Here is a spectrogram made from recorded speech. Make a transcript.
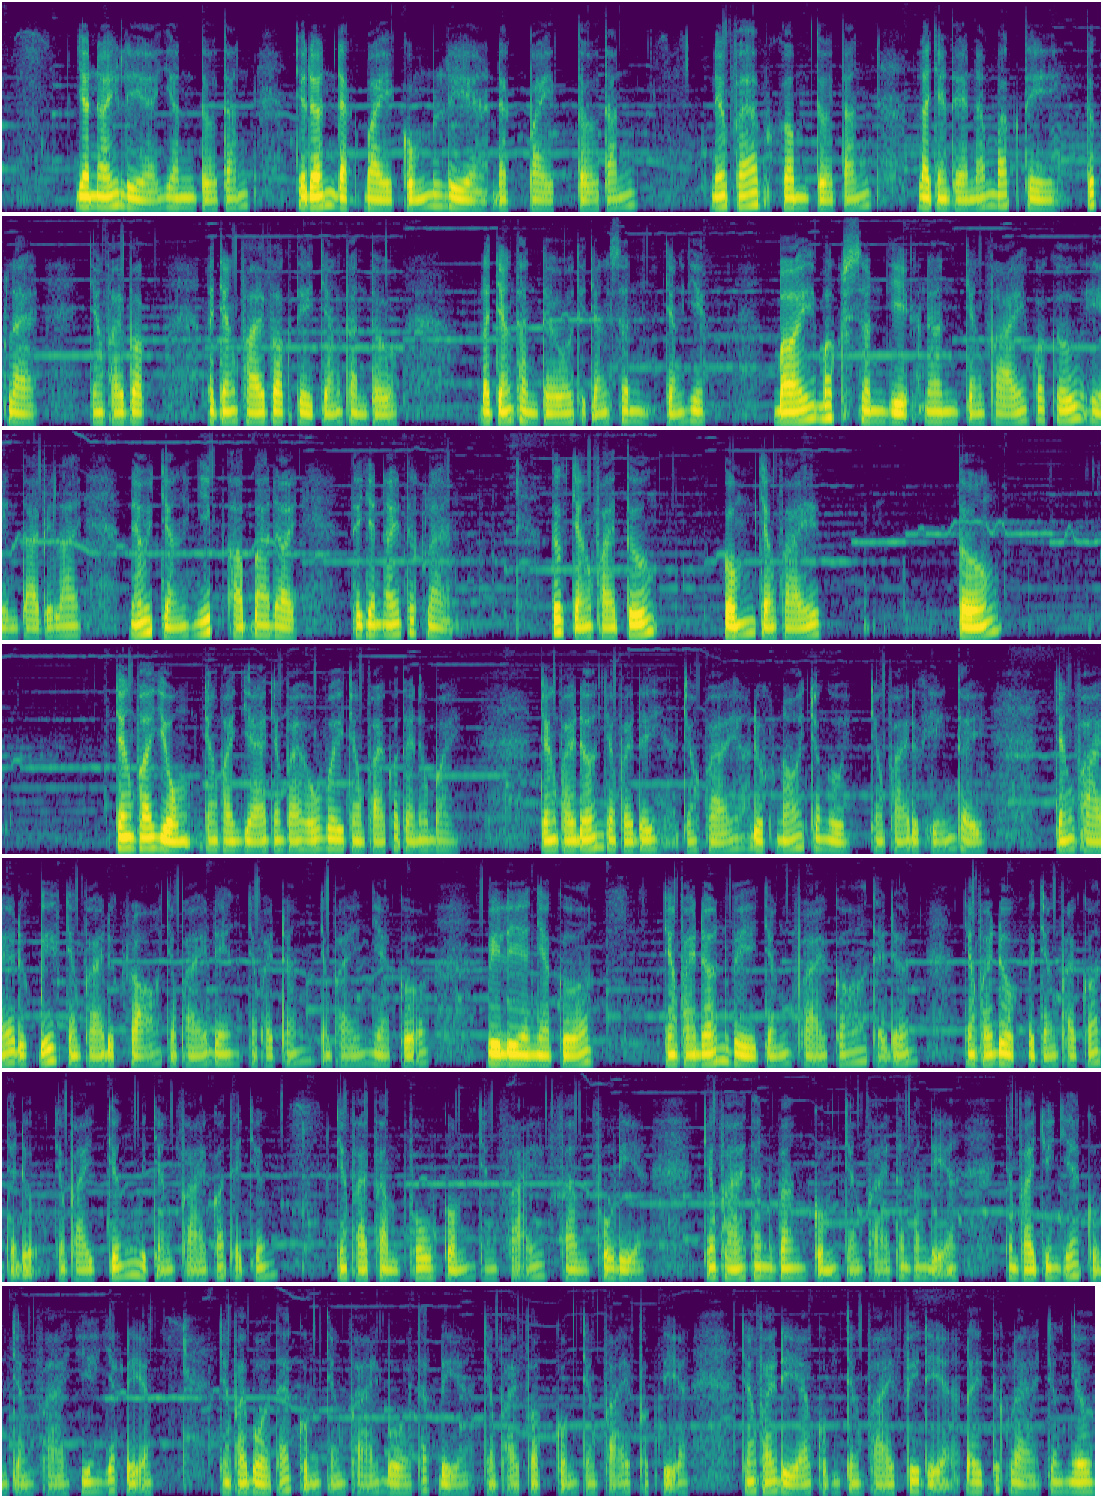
Danh ấy lìa danh tự tánh, cho đến đặc bày cũng lìa đặc bày tự tánh. Nếu Pháp không tự tánh là chẳng thể nắm bắt thì tức là chẳng phải vật, là chẳng phải vật thì chẳng thành tựu, là chẳng thành tựu thì chẳng sinh, chẳng diệt. Bởi bất sinh diệt nên chẳng phải quá khứ, hiện tại, vị lai. Nếu chẳng nhiếp ở ba đời, thì danh ấy tức là, tức chẳng phải tướng, cũng chẳng phải tưởng, Chẳng phải dụng, chẳng phải giả, chẳng phải hữu vi, chẳng phải có thể nêu bày. Chẳng phải đến, chẳng phải đi, chẳng phải được nói cho người, chẳng phải được hiển thị, chẳng phải được biết, chẳng phải được rõ, chẳng phải đen, chẳng phải trắng, chẳng phải nhà cửa, vì lìa nhà cửa, chẳng phải đến vì chẳng phải có thể đến, chẳng phải được vì chẳng phải có thể được, chẳng phải chứng vì chẳng phải có thể chứng, chẳng phải phàm phu cũng chẳng phải phàm phu địa, chẳng phải thanh văn cũng chẳng phải thanh văn địa, chẳng phải chuyên giác cũng chẳng phải chuyên giác địa, Chẳng phải Bồ Tát cũng chẳng phải Bồ Tát địa, chẳng phải Phật cũng chẳng phải Phật địa, chẳng phải địa cũng chẳng phải phi địa, đây tức là chân như.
